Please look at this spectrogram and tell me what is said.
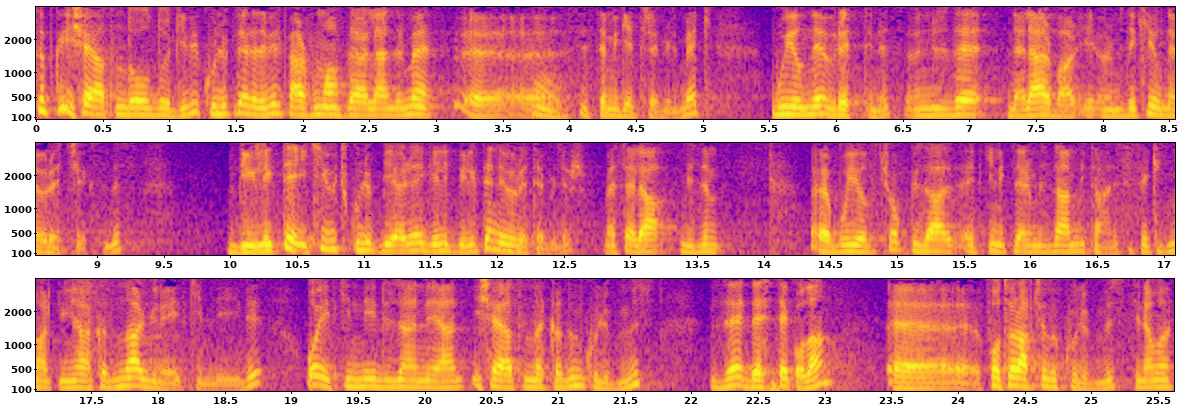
tıpkı iş hayatında olduğu gibi kulüplere de bir performans değerlendirme e, sistemi getirebilmek. Bu yıl ne ürettiniz? Önünüzde neler var? E, Önümüzdeki yıl ne üreteceksiniz? Birlikte 2-3 kulüp bir araya gelip birlikte ne üretebilir? Mesela bizim e, bu yıl çok güzel etkinliklerimizden bir tanesi 8 Mart Dünya Kadınlar Günü etkinliğiydi. O etkinliği düzenleyen iş hayatında kadın kulübümüze destek olan e, fotoğrafçılık kulübümüz, sinema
